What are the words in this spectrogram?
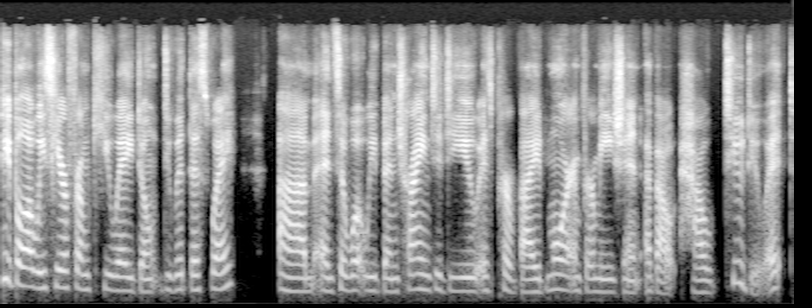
people always hear from QA, don't do it this way. Um, and so, what we've been trying to do is provide more information about how to do it.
